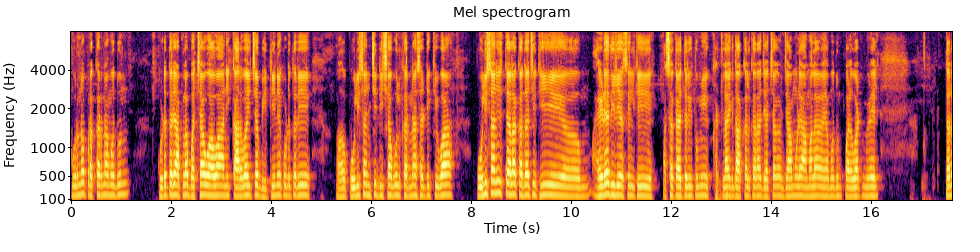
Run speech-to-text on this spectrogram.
पूर्ण प्रकरणामधून कुठेतरी आपला बचाव व्हावा आणि कारवाईच्या भीतीने कुठेतरी पोलिसांची दिशाभूल करण्यासाठी किंवा पोलिसांनीच त्याला कदाचित ही आयडिया दिली असेल की असं काहीतरी तुम्ही खटला एक दाखल करा ज्याच्या ज्यामुळे आम्हाला यामधून पळवाट मिळेल. तर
